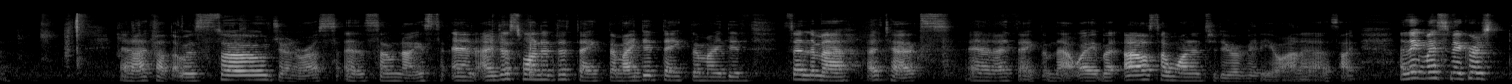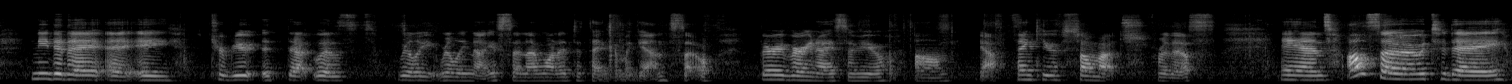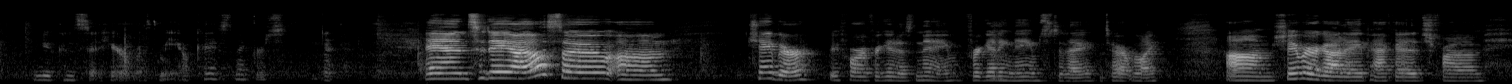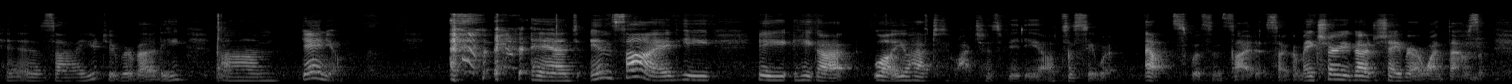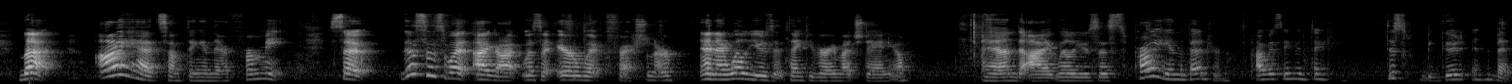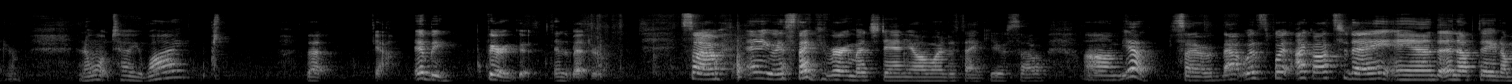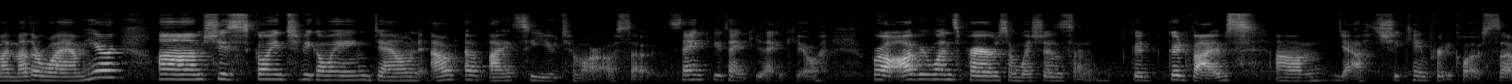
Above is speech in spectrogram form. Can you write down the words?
And I thought that was so generous and so nice. And I just wanted to thank them. I did thank them. I did send them a, a text and I thanked them that way. But I also wanted to do a video on it. I, I think my Snickers needed a, a, a tribute that was really, really nice and I wanted to thank them again. So very, very nice of you. Um, yeah, thank you so much for this. And also today, you can sit here with me, okay, Snickers? And today I also, um, Shea Bear, before I forget his name, forgetting names today terribly. Um, Shea Bear got a package from his uh, YouTuber buddy, um, Daniel. and inside he, he, he got, well, you'll have to watch his video to see what else was inside it. So make sure you go to Shea Bear 1000. But I had something in there for me. So this is what I got was an Airwick freshener. And I will use it. Thank you very much, Daniel. And I will use this probably in the bedroom. I was even thinking this would be good in the bedroom. And I won't tell you why, but yeah, it'll be very good in the bedroom. So anyways, thank you very much, Daniel. I wanted to thank you. So um, yeah, so that was what I got today and an update on my mother why I'm here. Um, she's going to be going down out of ICU tomorrow. So thank you, thank you, thank you for all, everyone's prayers and wishes and good good vibes. Um, yeah, she came pretty close. So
